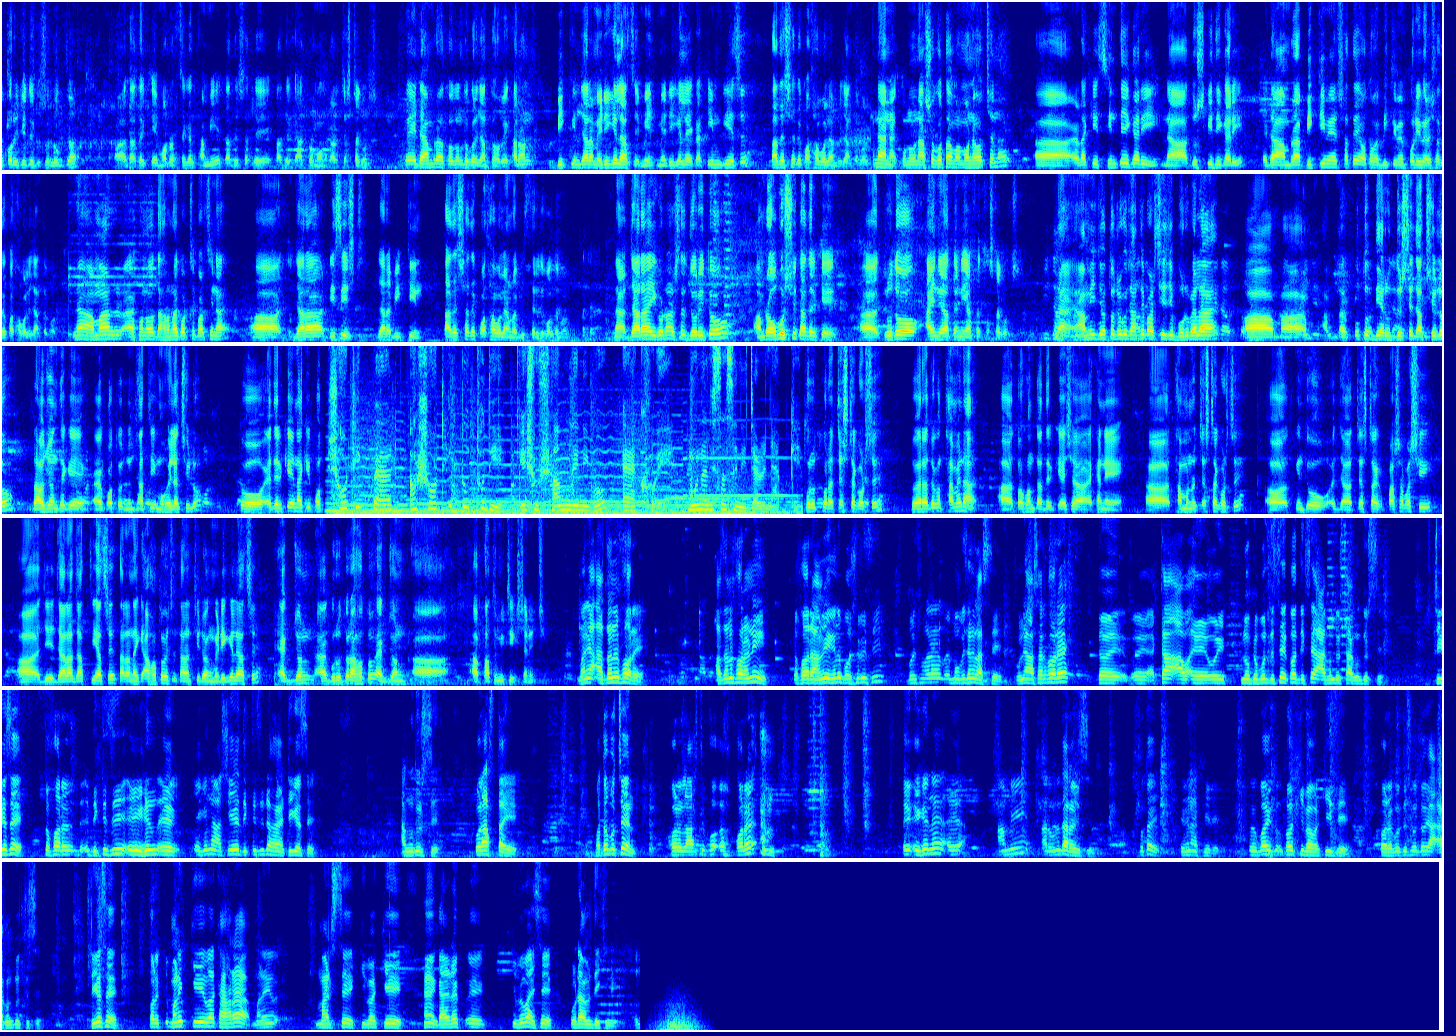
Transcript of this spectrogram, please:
অপরিচিত কিছু লোকজন তাদেরকে মোটরসাইকেল থামিয়ে তাদের সাথে তাদেরকে আক্রমণ করার চেষ্টা করছে। এটা আমরা তদন্ত করে জানতে হবে, কারণ বিক্রিম যারা মেডিকেলে আছে মেডিকেলে একটা টিম গিয়েছে, তাদের সাথে কথা বলে আমরা জানতে পারব। না না, কোনো নাশকতা আমার মনে হচ্ছে না। এটা কি ছিনতাইকারী না দুষ্কৃতিকারী, এটা আমরা বিক্রিমের সাথে অথবা বিক্রিমের পরিবারের সাথে কথা বলে জানতে পারব। না, আমার এখনও ধারণা করতে পারছি না। যারা ডিসিস্ট যারা বিক্টিম তাদের সাথে কথা বলে আমরা বিস্তারিত বলতে পারব। না, যারা এই ঘটনার সাথে জড়িত, আমরা অবশ্যই তাদেরকে দ্রুত আইনের হাতে নিয়ে আসার চেষ্টা করছি। না আমি যতটুকু জানতে পারছি যে ভোরবেলা আপনার কুতুব দেওয়ার উদ্দেশ্যে যাচ্ছিল। রাউজান থেকে কতজন যাত্রী মহিলা ছিল। তো এদেরকে নাকি সঠিক প্যাড আর সঠিক তথ্য দিয়ে এসব সামলে নিব এক হয়ে। Monalisa sanitary napkin. প্রতিরোধ করার চেষ্টা করছে। তো এরা যখন থামে না তখন তাদেরকে এসে এখানে থামানোর চেষ্টা করছে। কিন্তু চেষ্টার পাশাপাশি যে যারা যাত্রী আছে, তারা নাকি আহত হয়েছে, তারা চিরং মেডিকেলে আছে। একজন গুরুতর আহত, একজন প্রাথমিক চিকিৎসা নিচ্ছে। মানে আজানের পরে আজানের পরে নি? তো পরে আমি এখানে বসে রয়েছি। বসে পরে চ্যানেল আসছে। উনি আসার পরে তো একটা ওই লোকে বলতেছে, কয়, দেখছে, আগুন ধরছে আগুন ধরছে। ঠিক আছে? তো পরে দেখতেছি এখানে এখানে আসিয়ে দেখতেছি হ্যাঁ ঠিক আছে। আগুন ধরছে। ও রাস্তায়। কথা বুঝছেন? পরে লাস্টে পরে এখানে আমি আর উনি দাঁড়াইছি। কোথায়? এখানে ফিরে তো ভাই, কী ব্যাপার? কী যে? পরে করতেছে তো আগুন ধরতেছে। ঠিক আছে? পরে মানে কে বা কাহারা মানে মারছে, কি বা কে হ্যাঁ গাড়িটা কীভাবে কীভাবে আইছে, ওটা আমি দেখিনি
